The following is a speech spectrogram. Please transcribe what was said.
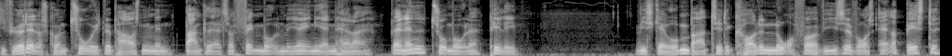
De førte ellers kun 2-1 ved pausen, men bankede altså fem mål mere ind i anden halvleg. Blandt andet to mål af Pelé. Vi skal åbenbart til det kolde nord for at vise vores allerbedste,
